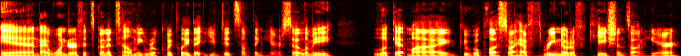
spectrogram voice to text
and I wonder if it's going to tell me real quickly that you did something here. So let me look at my Google Plus. So I have three notifications on here.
